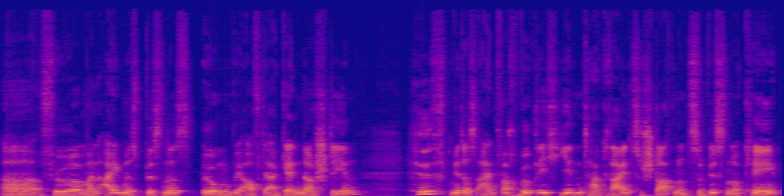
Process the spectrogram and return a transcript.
äh, für mein eigenes Business irgendwie auf der Agenda stehen, hilft mir das einfach wirklich jeden Tag reinzustarten und zu wissen, okay,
